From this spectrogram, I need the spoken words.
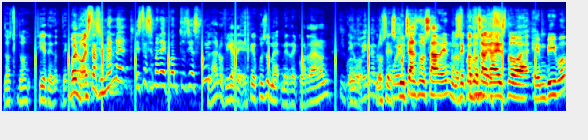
Dos, dos, fíjate, de- Bueno, esta semana, ¿esta semana de cuántos días fue? Claro, fíjate, es que justo me, me recordaron. Y cuando digo, vengan los, los escuchas no saben, no sé cuándo salga esto a- en vivo,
